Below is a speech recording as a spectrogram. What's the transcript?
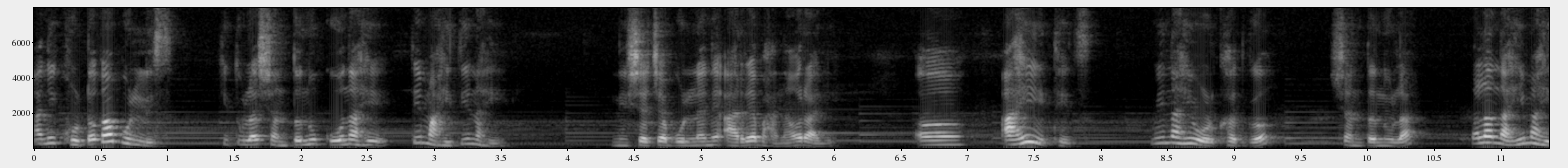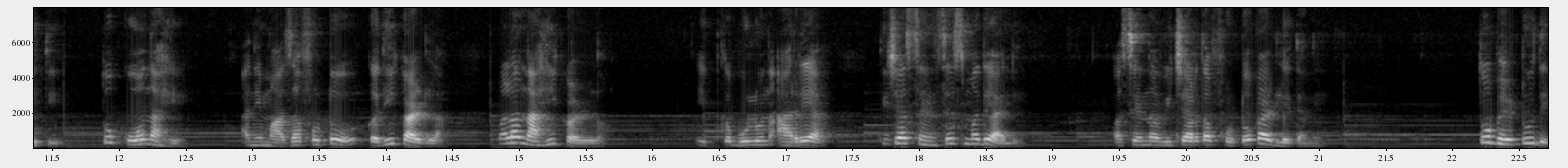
आणि खोटं का बोललीस? की तुला शंतनू कोण आहे ते माहिती नाही. निशाच्या बोलण्याने आर्या भानावर आली. आहे इथेच. मी नाही ओळखत ग शंतनूला. मला नाही माहिती तो कोण आहे? आणि माझा फोटो कधी काढला? मला नाही कळलं. इतकं बोलून आर्या तिच्या सेन्सेसमध्ये आली. असे न विचारता फोटो काढले त्याने. तो भेटू दे.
